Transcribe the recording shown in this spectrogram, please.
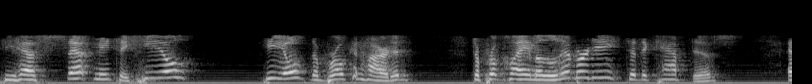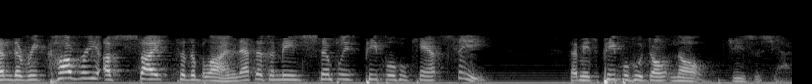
He has sent me to heal, heal the brokenhearted, to proclaim liberty to the captives, and the recovery of sight to the blind. And that doesn't mean simply people who can't see. That means people who don't know Jesus yet.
